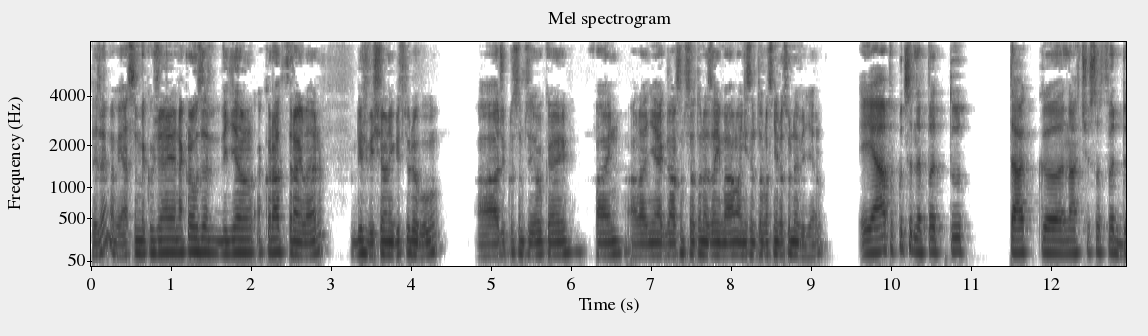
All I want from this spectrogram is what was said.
To je zajímavé. Já jsem jakože na Klauze viděl akorát trailer, když vyšel někdy v tu dobu a řekl jsem si, OK, fajn, ale nějak dál jsem se o to nezajímal, ani jsem to vlastně dosud neviděl. Já, pokud se nepletu, tak eh, na ČSFD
